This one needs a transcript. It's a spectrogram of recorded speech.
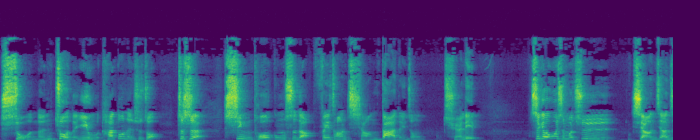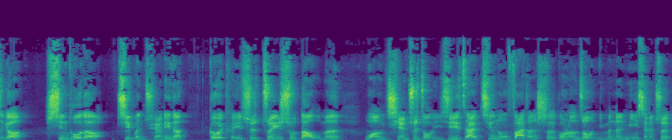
所能做的业务，它都能去做，这是信托公司的非常强大的一种权利。这个为什么去讲讲这个信托的基本权利呢？各位可以去追溯到我们往前去走，以及在金融发展史的过程当中，你们能明显的去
